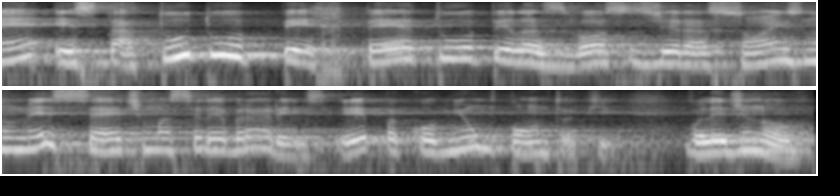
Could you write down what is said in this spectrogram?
É estatuto perpétuo pelas vossas gerações, no mês sétimo a celebrareis. Epa, comi um ponto aqui. Vou ler de novo.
